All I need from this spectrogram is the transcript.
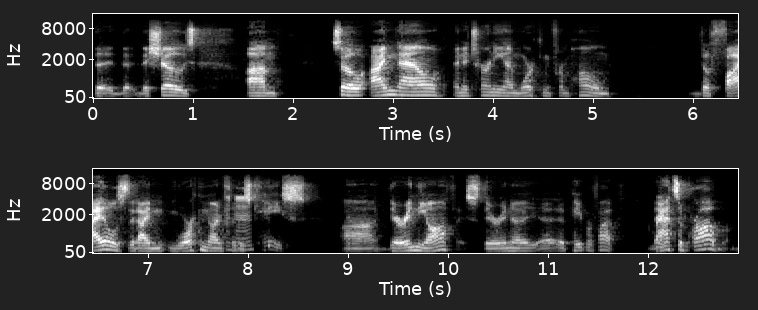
the the, the shows. Um, so I'm now an attorney. I'm working from home. The files that I'm working on for mm-hmm. this case, uh, they're in the office. They're in a, a paper file. That's a problem.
